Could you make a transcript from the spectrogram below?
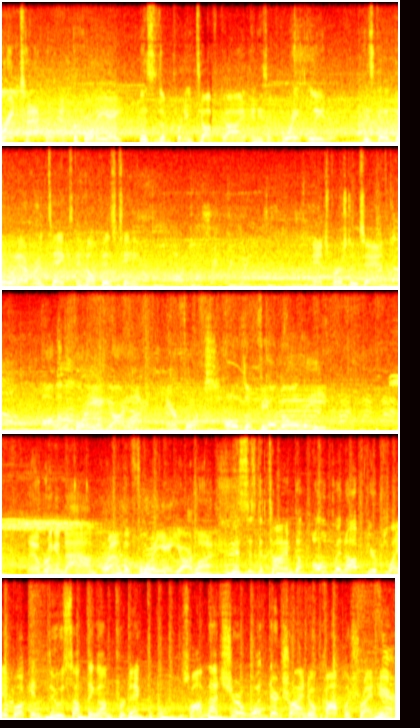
great tackle at the 48. This is a pretty tough guy, and he's a great leader. He's going to do whatever it takes to help his team. It's first and 10. Ball on the 48-yard line. Air Force holds a field goal lead. They'll bring him down around the 48-yard line. This is the time to open up your playbook and do something unpredictable. So I'm not sure what they're trying to accomplish right here.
